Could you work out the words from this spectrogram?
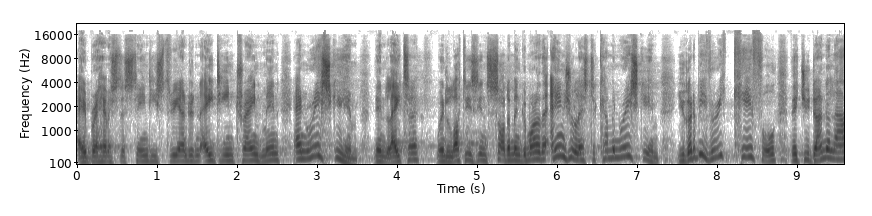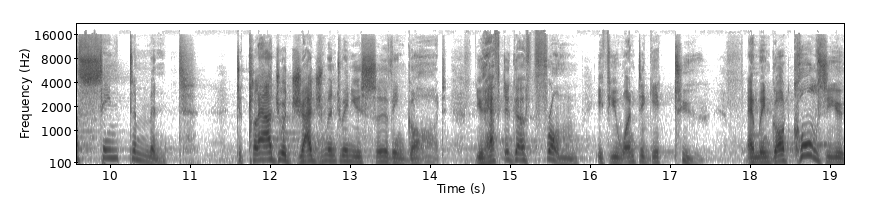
Abraham has to send his 318 trained men and rescue him. Then later, when Lot is in Sodom and Gomorrah, the angel has to come and rescue him. You've got to be very careful that you don't allow sentiment to cloud your judgment when you're serving God. You have to go from if you want to get to. And when God calls you,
